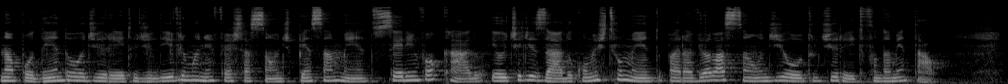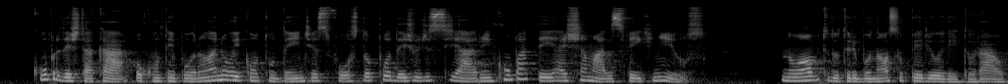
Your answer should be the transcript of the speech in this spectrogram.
não podendo o direito de livre manifestação de pensamento ser invocado e utilizado como instrumento para a violação de outro direito fundamental. Cumpre destacar o contemporâneo e contundente esforço do Poder Judiciário em combater as chamadas fake news. No âmbito do Tribunal Superior Eleitoral,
